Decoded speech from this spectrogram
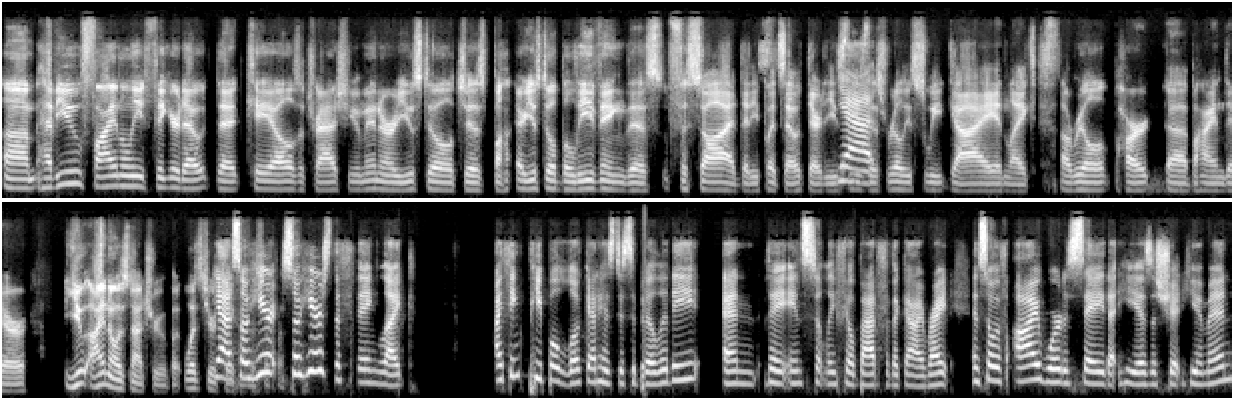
um, have you finally figured out that KL is a trash human, or are you still just are you still believing this facade that he puts out there? He's, Yeah. he's this really sweet guy and like a real heart uh, behind there. You, I know it's not true, but what's your yeah take so on here so here's the thing like i think people look at his disability and they instantly feel bad for the guy right and so if i were to say that he is a shit human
